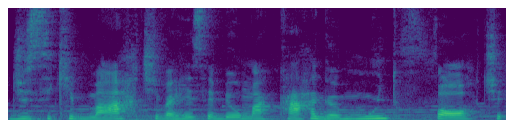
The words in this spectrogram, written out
disse que Marte vai receber uma carga muito forte.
